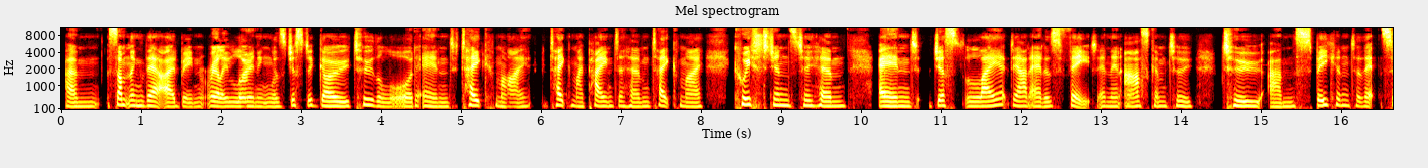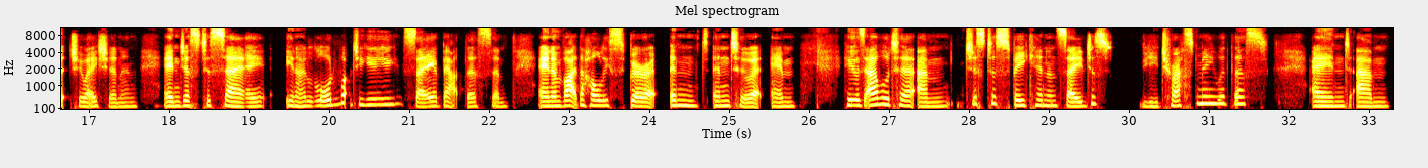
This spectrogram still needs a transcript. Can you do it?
um, something that I'd been really learning was just to go to the Lord and take my take my pain to Him, take my questions to Him, and just lay it down at His feet, and then ask Him to to um, speak into that situation, and and just to say, you know, Lord, what do you say about this, and and invite the Holy Spirit in, into it, and he was able to um just to speak in and say just you trust me with this? And um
